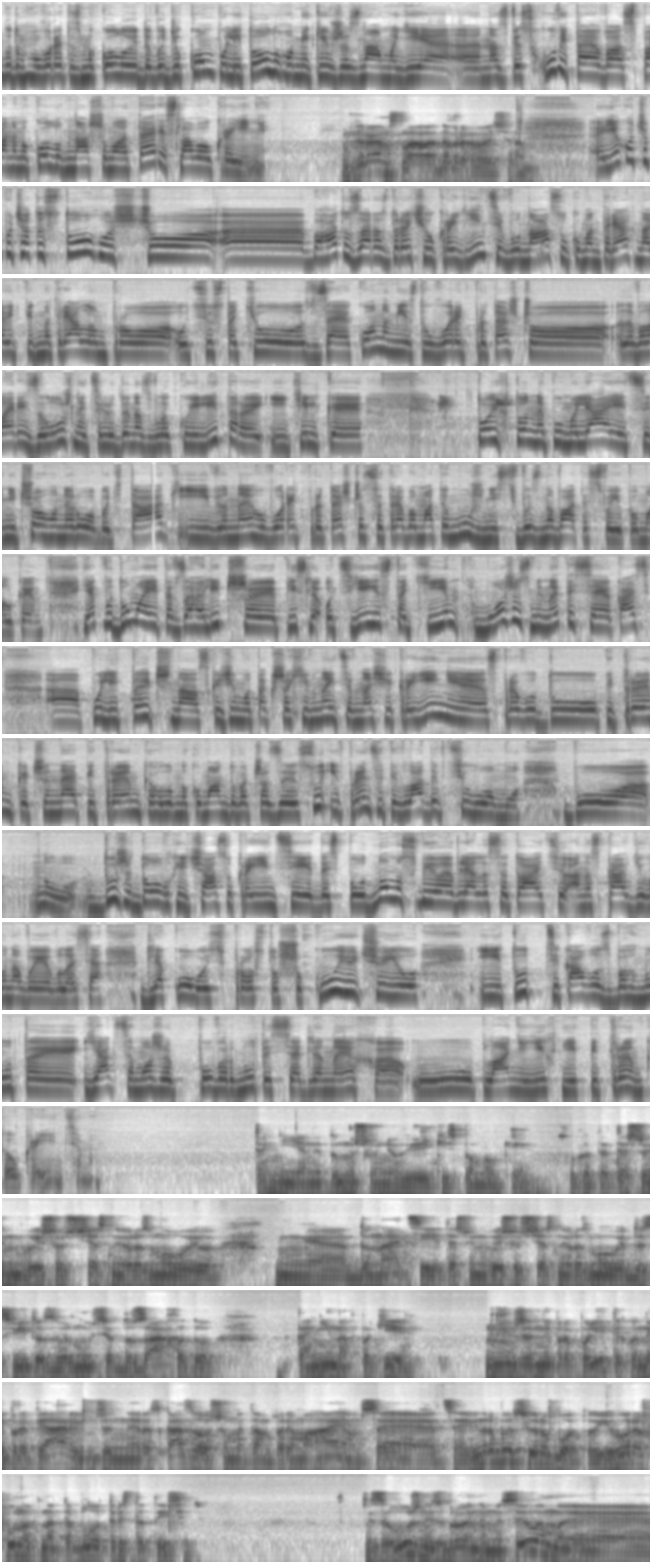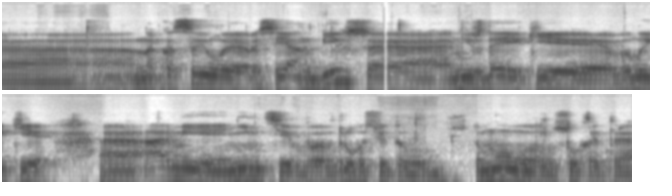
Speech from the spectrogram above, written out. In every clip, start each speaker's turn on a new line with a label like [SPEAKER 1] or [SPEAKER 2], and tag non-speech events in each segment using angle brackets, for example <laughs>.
[SPEAKER 1] Будемо говорити з Миколою Давидюком, політологом, який вже з нами є е, на зв'язку. Вітаю вас, пане Миколу, в нашому етері. Слава Україні!
[SPEAKER 2] Героям слава, доброго вечора.
[SPEAKER 1] Е, Я хочу почати з того, що е, багато зараз, до речі, українців у нас у коментарях, навіть під матеріалом про цю статтю The Economist, говорять про те, що Валерій Залужний це людина з великої літери, і тільки той, хто не помиляється, нічого не робить. Так і вони говорять про те, що це треба мати мужність визнавати свої помилки. Як ви думаєте, взагалі, чи після оцієї статті може змінитися якась е, політична, скажімо так, шахівниця в нашій країні з приводу підтримки чи не підтримки головнокомандувача ЗСУ і в принципі влади в цілому? Бо ну дуже довгий час українці десь по одному собі уявляли ситуацію, а насправді вона виявилася для когось просто шокуючою. І тут цікаво збагнути, як це може повернутися для них е, у плані їхньої підтримки українцями.
[SPEAKER 2] Та ні, я не думаю, що в нього є якісь помилки. Слухайте, те, що він вийшов з чесною розмовою е, до нації, те, що він вийшов з чесною розмовою до світу, звернувся до заходу. Та ні, навпаки. Ну, Він же не про політику, не про піар. Він же не розказував, що ми там перемагаємо. Все це він робив свою роботу. Його рахунок на табло 300 тисяч. Залужний збройними силами е, накосили росіян більше, ніж деякі великі е, армії німців в Другу світову. Тому слухайте,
